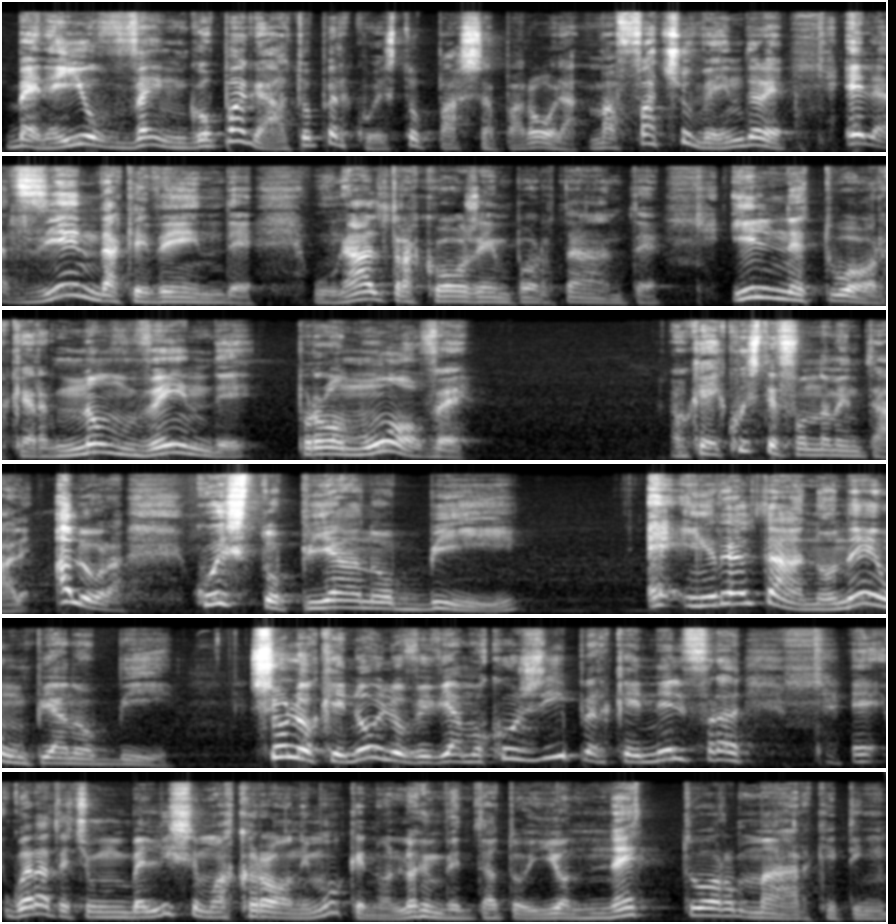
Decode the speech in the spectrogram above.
Bene, io vengo pagato per questo passaparola, ma faccio vendere, è l'azienda che vende. Un'altra cosa importante, il networker non vende, promuove. Ok, questo è fondamentale. Allora, questo piano B è, in realtà non è un piano B, Solo che noi lo viviamo così perché nel fra... Eh, guardate, c'è un bellissimo acronimo che non l'ho inventato io, Network Marketing,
